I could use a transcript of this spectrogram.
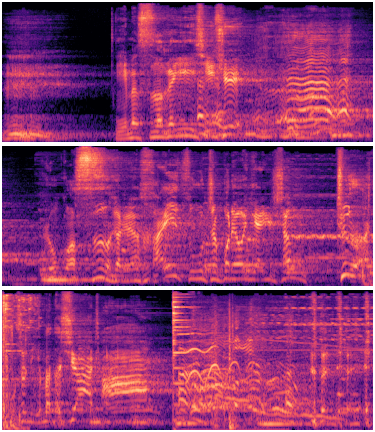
嗯，你们四个一起去。如果四个人还阻止不了衍生，这就是你们的下场。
